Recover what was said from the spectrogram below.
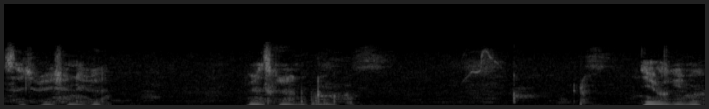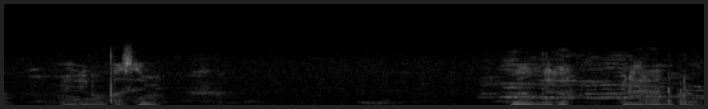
සචුරේෂන් එක වෙනස් කරන්න පුළුවන්. ඒ වගේම මේකම පස්සෙම එක වැඩි කරගන්න පුළුවන්.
